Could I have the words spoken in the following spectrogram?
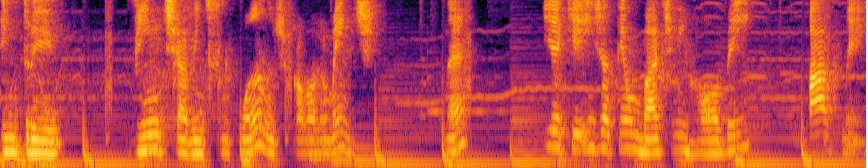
entre 20 a 25 anos provavelmente né? E aqui a gente já tem um Batman Robin pasmem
